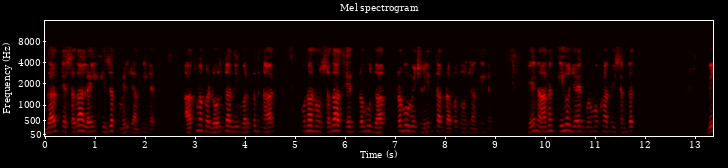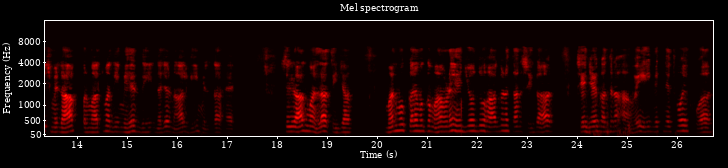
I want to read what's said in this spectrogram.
ਦਰ ਤੇ ਸਦਾ ਲਈ ਇੱਜ਼ਤ ਮਿਲ ਜਾਂਦੀ ਹੈ। ਆਤਮਿਕ ਅਡੋਲਤਾ ਦੀ ਬਰਕਤ ਨਾਲ ਉਹਨਾਂ ਨੂੰ ਸਦਾ ਸਥਿਰ ਪ੍ਰਭੂ ਦਾ, ਪ੍ਰਭੂ ਵਿੱਚ ਲੀਨਤਾ ਪ੍ਰਾਪਤ ਹੋ ਜਾਂਦੀ ਹੈ। ਇਹ ਨਾਨਕ, ਇਹੋ ਜਿਹੇ ਗੁਰਮੁਖਾਂ ਦੀ ਸੰਗਤ ਵਿੱਚ ਮਿਲਾਪ ਪਰਮਾਤਮਾ ਦੀ ਮਿਹਰ ਦੀ ਨਜ਼ਰ ਨਾਲ ਹੀ ਮਿਲਦਾ ਹੈ। ਸ੍ਰੀ ਰਾਗ ਮਹਲਾ ਤੀਜਾ। ਮਨਮੁਖ ਕਰਮ ਕਮਾਵਣੇ ਜੋ ਦੁਹਾਗਣ ਤਨ ਸਿਗਾਰ। ਸੇ ਜੇ ਗੰਧ ਨ ਆਵੇ ਨਿਤ ਨਿਤ ਹੋਏ ਖੁਆਰ।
